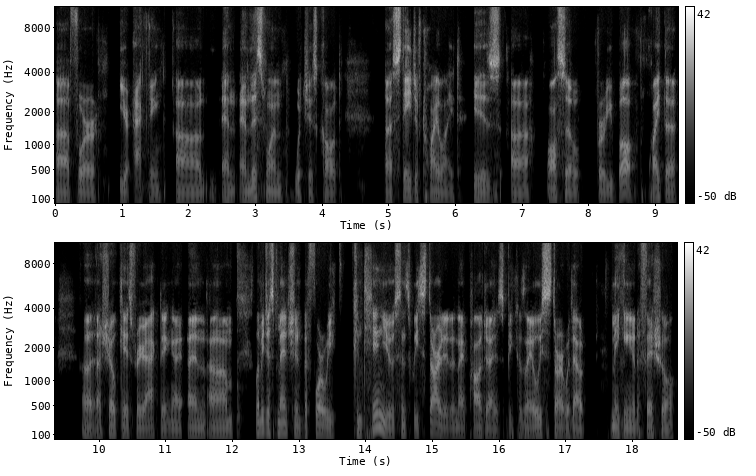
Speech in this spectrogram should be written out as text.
uh, for your acting. Uh, and and this one, which is called uh, Stage of Twilight, is uh, also for you both quite the uh, a showcase for your acting. I, and um, let me just mention before we continue, since we started, and I apologize because I always start without making it official.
